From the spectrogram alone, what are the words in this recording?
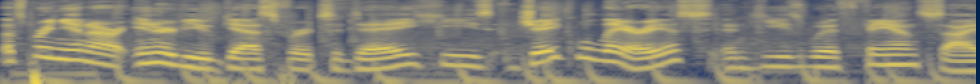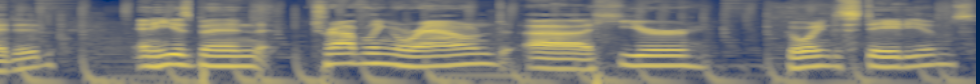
Let's bring in our interview guest for today. He's Jake Walerius, and he's with Fansided, and he has been traveling around uh, here, going to stadiums,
